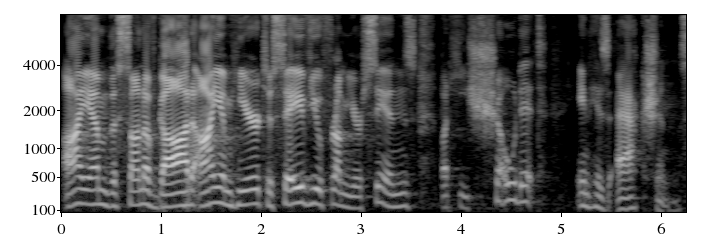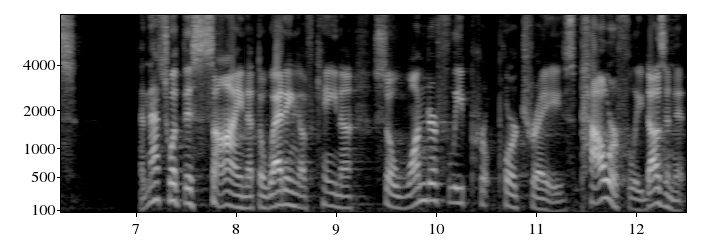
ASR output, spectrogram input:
I am the Son of God, I am here to save you from your sins, but he showed it in his actions. And that's what this sign at the wedding of Cana so wonderfully portrays, powerfully, doesn't it?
